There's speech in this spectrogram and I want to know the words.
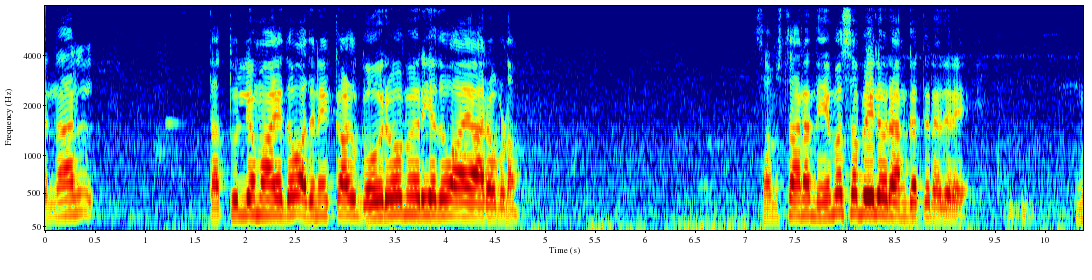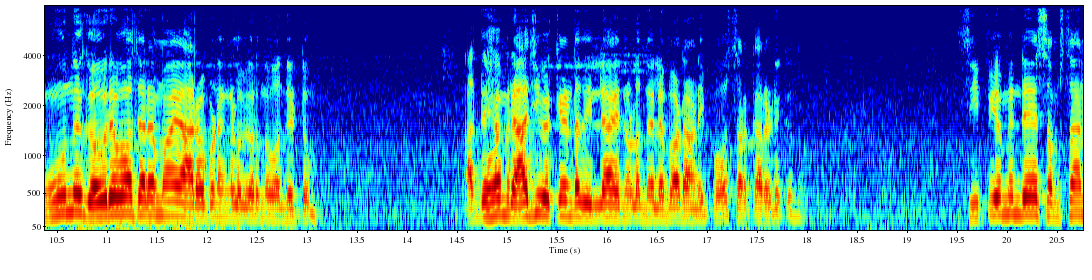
എന്നാൽ തത്തുല്യമായതോ അതിനേക്കാൾ ഗൗരവമേറിയതോ ആയ ആരോപണം. സംസ്ഥാന നിയമസഭയിലെ ഒരു അംഗത്തിനെതിരെ മൂന്ന് ഗൗരവതരമായ ആരോപണങ്ങൾ ഉയർന്നു വന്നിട്ടും അദ്ദേഹം രാജിവെക്കേണ്ടതില്ല എന്നുള്ള നിലപാടാണ് ഇപ്പോൾ സർക്കാർ എടുക്കുന്നത്. സി പി എമ്മിന്റെ സംസ്ഥാന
